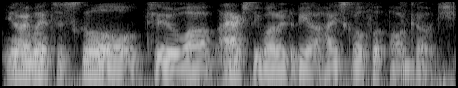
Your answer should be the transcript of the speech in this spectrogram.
You know, I went to school to, uh, I actually wanted to be a high school football coach.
